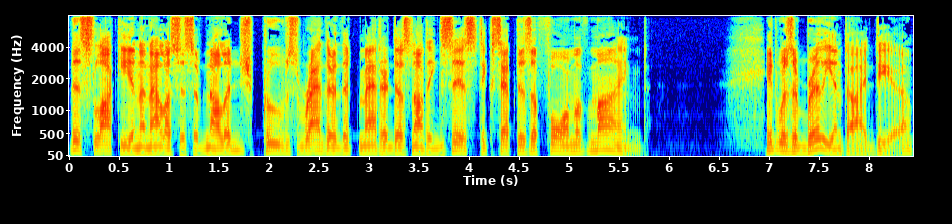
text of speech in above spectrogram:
This Lockean analysis of knowledge proves rather that matter does not exist except as a form of mind. It was a brilliant idea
